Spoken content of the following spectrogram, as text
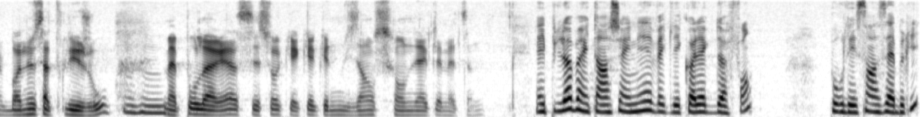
un bonus à tous les jours. Mhm. Mais pour le reste, c'est sûr qu'il y a quelques nuisances qui sont venues avec la médecine. Et puis là, ben, tu enchaîné avec les collectes de fonds pour les sans-abri.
